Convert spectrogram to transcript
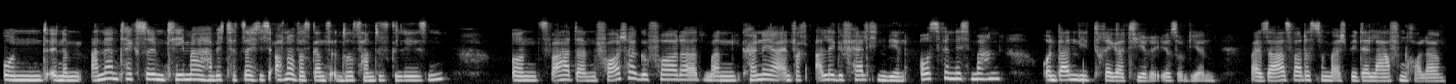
Und in einem anderen Text zu dem Thema habe ich tatsächlich auch noch was ganz Interessantes gelesen. Und zwar hat dann ein Forscher gefordert, man könne ja einfach alle gefährlichen Viren ausfindig machen und dann die Trägertiere isolieren. Bei SARS war das zum Beispiel der Larvenroller.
